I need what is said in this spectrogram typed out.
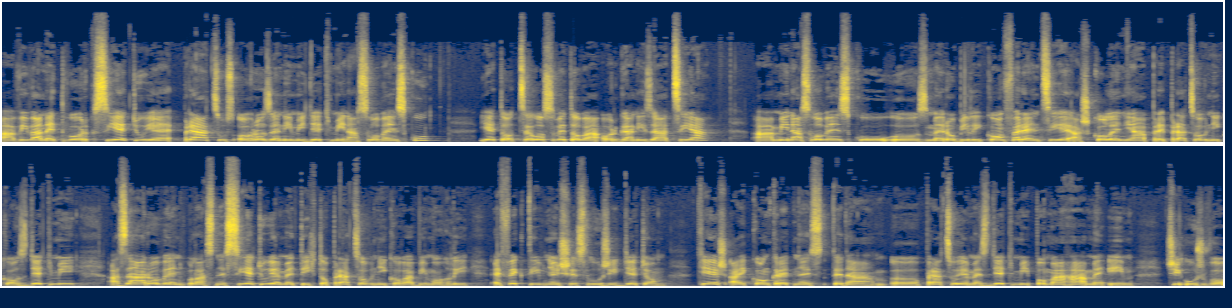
a Viva Network sieťuje prácu s ohrozenými deťmi na Slovensku. Je to celosvetová organizácia, a my na Slovensku e, sme robili konferencie a školenia pre pracovníkov s deťmi a zároveň vlastne sieťujeme týchto pracovníkov, aby mohli efektívnejšie slúžiť deťom. Tiež aj konkrétne teda e, pracujeme s deťmi, pomáhame im či už vo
